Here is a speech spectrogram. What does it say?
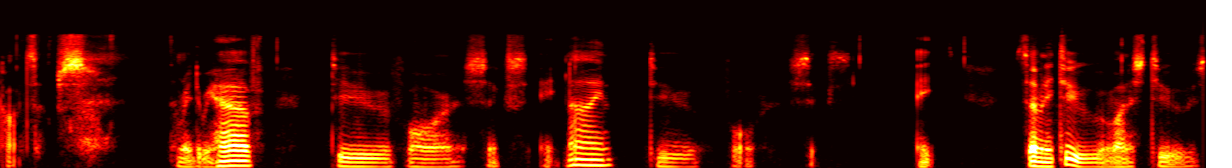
concepts. How many do we have? Two, four, six, eight, nine. Two, four, six, eight. 72 minus 2 is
